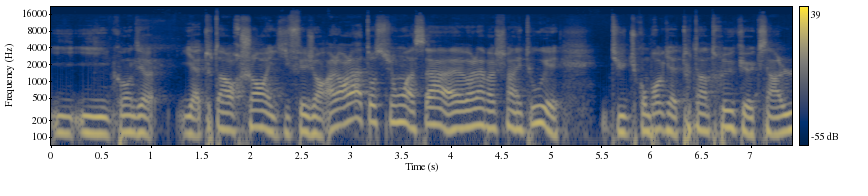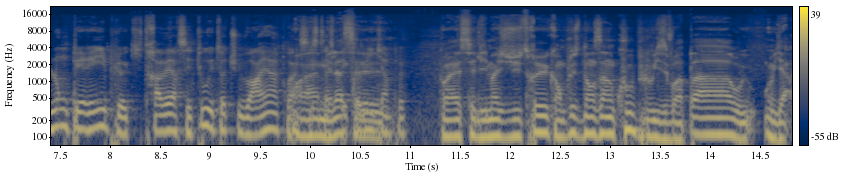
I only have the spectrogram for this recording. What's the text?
il- il- comment dire il y a tout un hors champ et qui fait genre alors là attention à ça euh, voilà machin et tout et tu, tu comprends qu'il y a tout un truc euh, que c'est un long périple qui traverse et tout et toi tu vois rien quoi Ouais, c'est cet aspect comique un peu Ouais, c'est l'image du truc. En plus, dans un couple où ils se voient pas, où il y a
